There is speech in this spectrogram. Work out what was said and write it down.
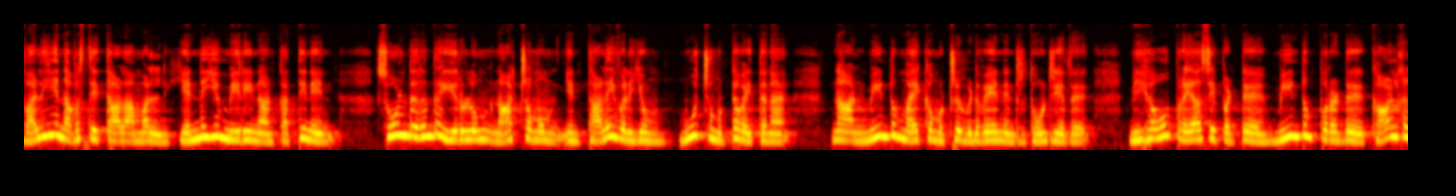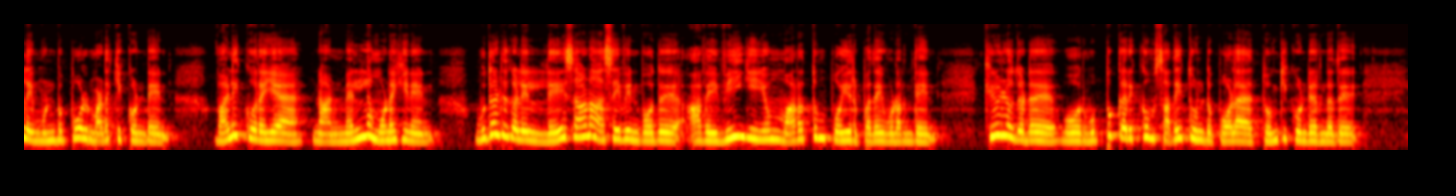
வலியின் அவஸ்தை தாழாமல் என்னையும் மீறி நான் கத்தினேன். சூழ்ந்திருந்த இருளும் நாற்றமும் என் தலைவலியும் மூச்சு முட்ட வைத்தன. நான் மீண்டும் மயக்கமுற்று விடுவேன் என்று தோன்றியது. மிகவும் பிரயாசைப்பட்டு மீண்டும் புரண்டு கால்களை முன்பு போல் மடக்கிக் கொண்டேன். வலி குறைய நான் மெல்ல முனகினேன். உதடுகளில் லேசான அசைவின் போது அவை வீங்கியும் மரத்தும் போயிருப்பதை உணர்ந்தேன். கீழுதடு ஓர் உப்பு கறிக்கும் சதை துண்டு போல தொங்கிக் கொண்டிருந்தது.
